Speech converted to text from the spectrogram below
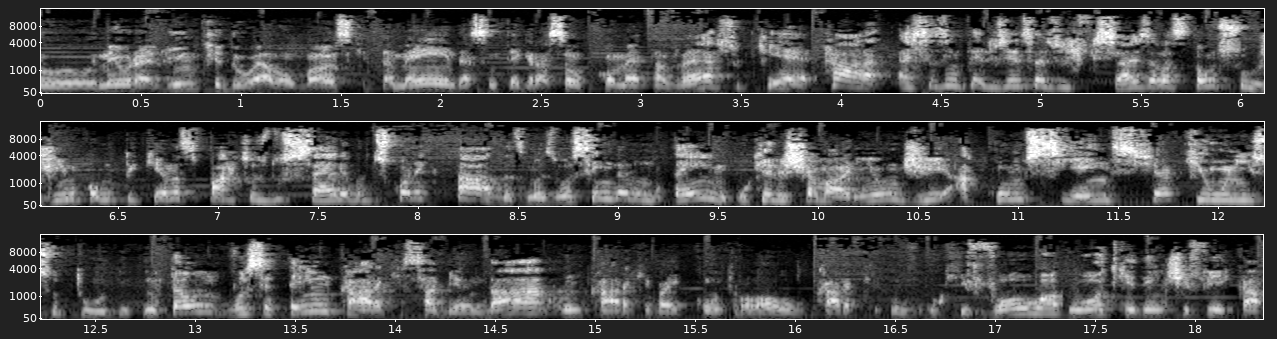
do Neuralink do Elon Musk também, dessa integração com o metaverso, que é, cara, essas inteligências artificiais elas estão surgindo como pequenas partes do cérebro desconectadas, mas você ainda não tem o que eles chamariam de a consciência que une isso tudo. Então, você tem um cara que sabe andar, um cara que vai controlar o cara que, o, o que voa, o outro que identifica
